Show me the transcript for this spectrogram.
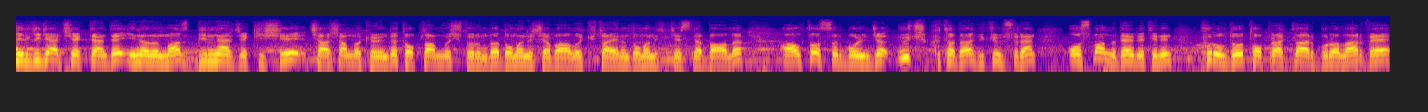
İlgi gerçekten de inanılmaz. Binlerce kişi Çarşamba köyünde toplanmış durumda. Domaniç'e bağlı, Kütahya'nın Domaniç ilçesine bağlı. 6 asır boyunca 3 kıtada hüküm süren Osmanlı Devleti'nin kurulduğu topraklar buralar ve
